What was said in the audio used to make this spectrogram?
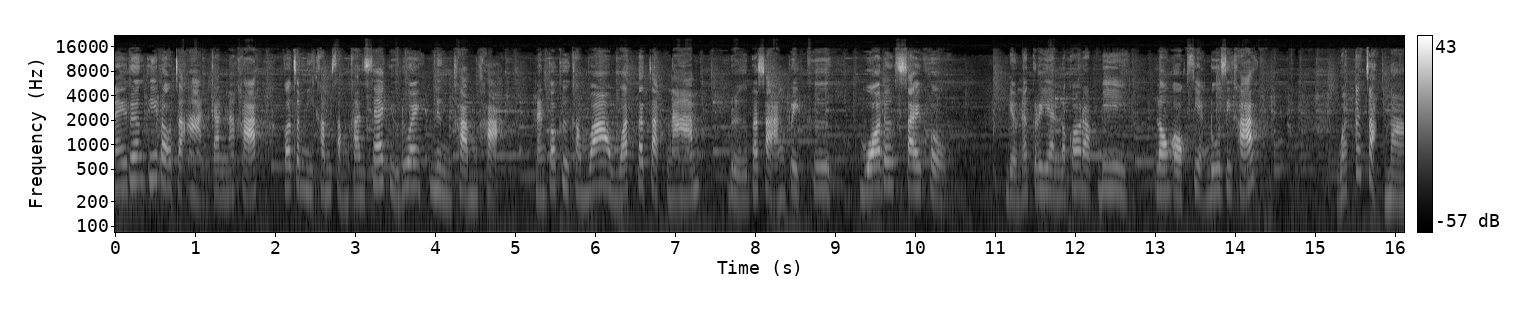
ในเรื่องที่เราจะอ่านกันนะคะ ก็จะมีคำสำคัญแทรกอยู่ด้วย 1คำค่ะ นั่นก็คือคำว่าวัตจักรน้ำหรือภาษาอังกฤษคือ water cycle เดี๋ยวนักเรียนแล้วก็รับบี้ลองออกเสียงดูสิคะ วัตจักรน้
